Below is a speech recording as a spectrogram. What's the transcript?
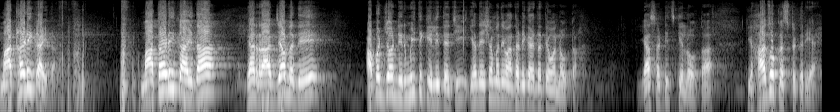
माथाडी कायदा. माथाडी कायदा ह्या राज्यामध्ये आपण जेव्हा निर्मिती केली त्याची या देशामध्ये माथाडी कायदा तेव्हा नव्हता. यासाठीच केला होता. की हा जो कष्टकरी आहे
